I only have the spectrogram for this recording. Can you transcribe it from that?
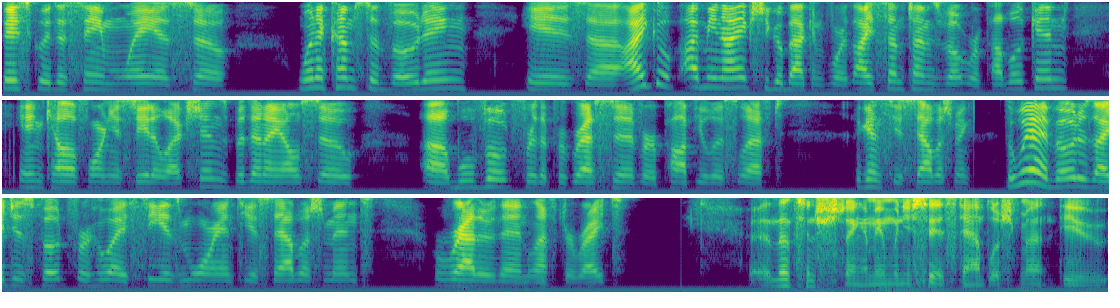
Basically the same way as so when it comes to voting is uh, I go I mean I actually go back and forth. I sometimes vote Republican in California state elections, but then I also uh, will vote for the progressive or populist left against the establishment. The way I vote is I just vote for who I see as more anti-establishment rather than left or right. Uh, that's interesting. I mean, when you say establishment, do you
